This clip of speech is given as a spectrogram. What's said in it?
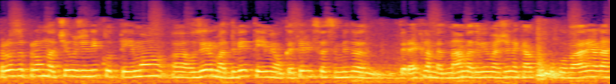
pravzaprav načel že neko temo, uh, oziroma dve temi, o katerih sva se mi, da bi rekla, med nama dvema že nekako pogovarjala,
